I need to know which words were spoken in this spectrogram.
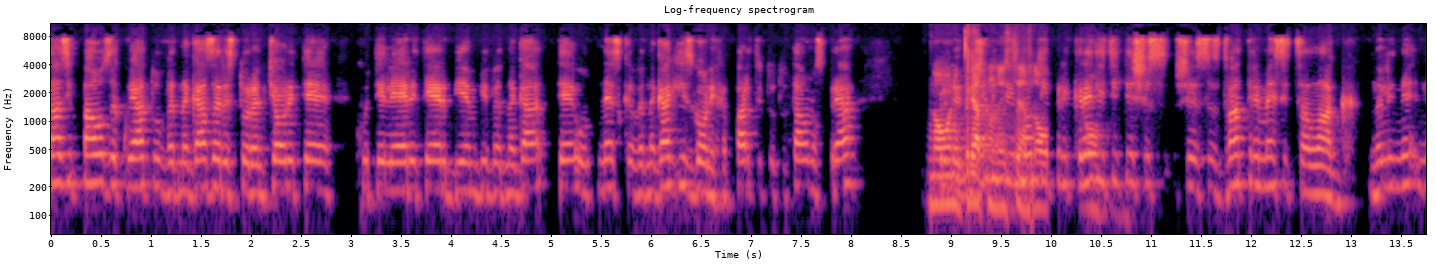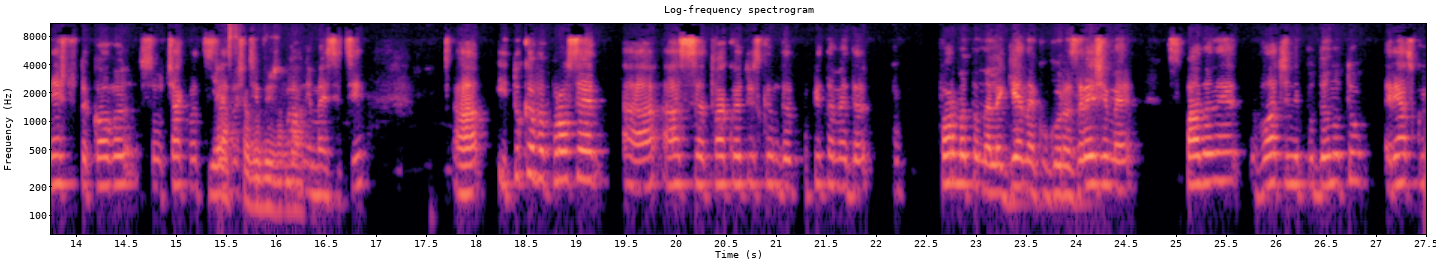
тази пауза, която веднага за ресторантьорите, хотелиерите, Airbnb, веднага, те от днеска веднага ги изгониха. Партито тотално спря. Много неприятно, наистина. Много... При кредитите ще, ще е с 2-3 месеца лаг. Нали, не, нещо такова се очакват следващите да. месеци. А, и тук въпрос е, а, аз това, което искам да попитаме, да, формата на легена, ако го разрежеме, спадане, влачене по дъното, рязко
